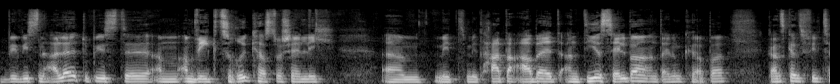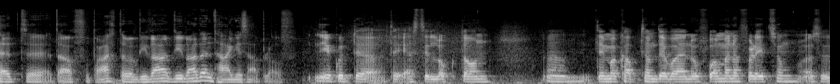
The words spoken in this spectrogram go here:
Wir wissen alle, du bist äh, am, am Weg zurück, hast wahrscheinlich ähm, mit, mit harter Arbeit an dir selber, an deinem Körper ganz, ganz viel Zeit äh, da auch verbracht. Aber wie war, wie war dein Tagesablauf? Ja gut, der, der erste Lockdown, ähm, den wir gehabt haben, der war ja noch vor meiner Verletzung. Also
